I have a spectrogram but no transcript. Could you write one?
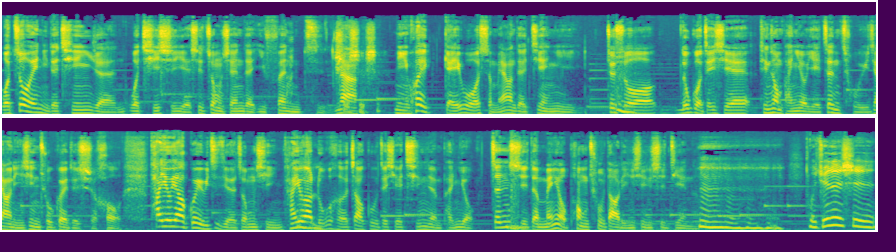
我作为你的亲人，我其实也是众生的一份子。那是是是，你会给我什么样的建议？就说，如果这些听众朋友也正处于这样灵性出柜的时候，他又要归于自己的中心，他又要如何照顾这些亲人朋友，真实的没有碰触到灵性世界呢？嗯嗯嗯嗯，我觉得是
